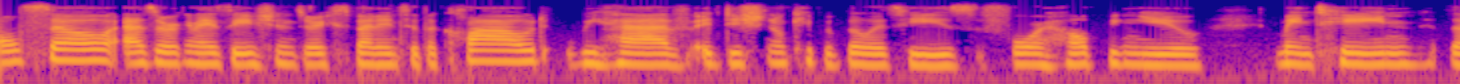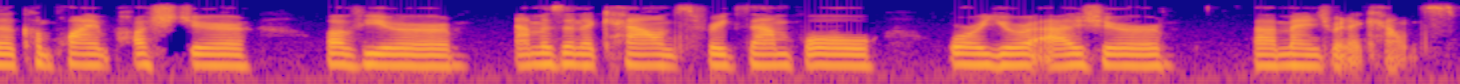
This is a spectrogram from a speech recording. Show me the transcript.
Also, as organizations are expanding to the cloud, we have additional capabilities for helping you maintain the compliant posture of your Amazon accounts, for example, or your Azure uh, management accounts.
